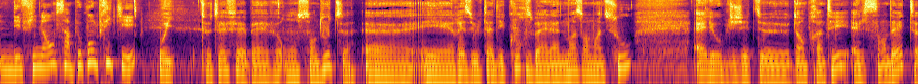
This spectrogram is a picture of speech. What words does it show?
des finances un peu compliquées. Oui. Tout à fait, ben, on s'en doute. Euh, et résultat des courses, ben, elle a de moins en moins de sous. Elle est obligée d'emprunter, elle s'endette.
